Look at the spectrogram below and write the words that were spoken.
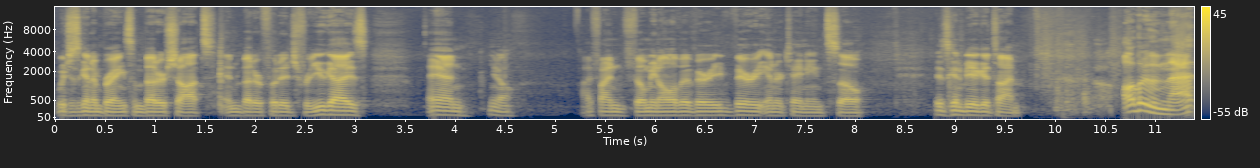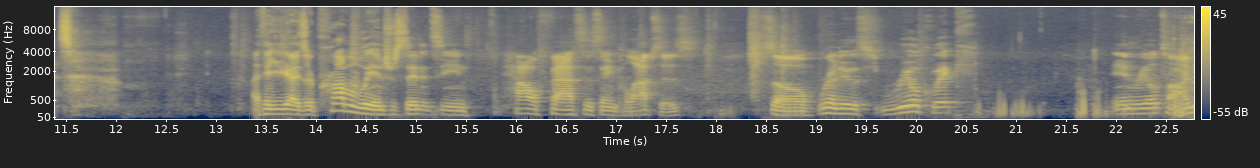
which is gonna bring some better shots and better footage for you guys. And, you know, I find filming all of it very, very entertaining. So it's gonna be a good time. Other than that, I think you guys are probably interested in seeing how fast this thing collapses. So we're gonna do this real quick in real time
